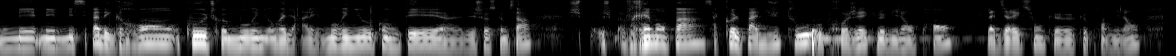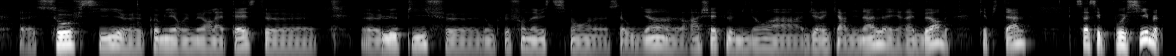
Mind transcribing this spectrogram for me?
mais mais mais c'est pas des grands coachs comme Mourinho, on va dire, allez Mourinho, Conte, des choses comme ça. Vraiment pas, ça colle pas du tout au projet que le Milan prend, la direction que, prend Milan, euh, sauf si, euh, comme les rumeurs l'attestent, euh, le PIF, donc le fonds d'investissement saoudien, rachète le Milan à Jerry Cardinal et Redbird Capital ça, c'est possible.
